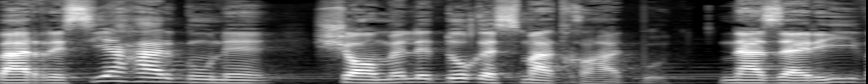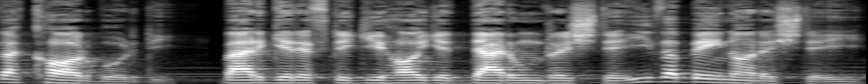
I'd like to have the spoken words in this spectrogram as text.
بررسی هر گونه شامل دو قسمت خواهد بود نظری و کاربردی. برگرفتگی های درون رشته ای و بینا رشته ای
